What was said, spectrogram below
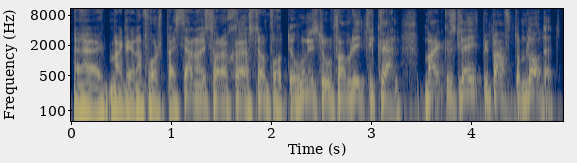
eh, Magdalena Forsberg. Sen har ju Sara Sjöström fått, hon är stor favorit ikväll. Marcus Leifby på Aftonbladet.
